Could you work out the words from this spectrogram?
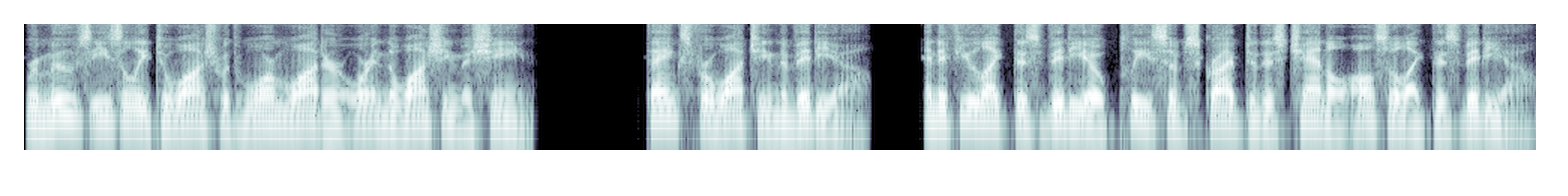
Removes easily to wash with warm water or in the washing machine. Thanks for watching the video. And if you like this video please subscribe to this channel also like this video.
